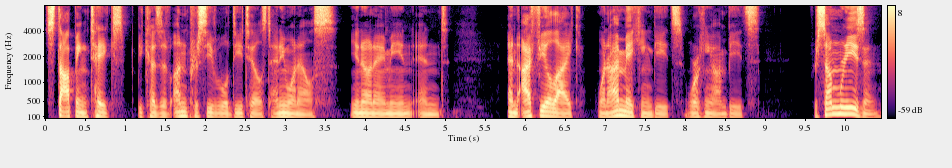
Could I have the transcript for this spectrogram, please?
stopping takes because of unperceivable details to anyone else. You know what I mean? And, and I feel like when I'm making beats, working on beats, for some reason,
